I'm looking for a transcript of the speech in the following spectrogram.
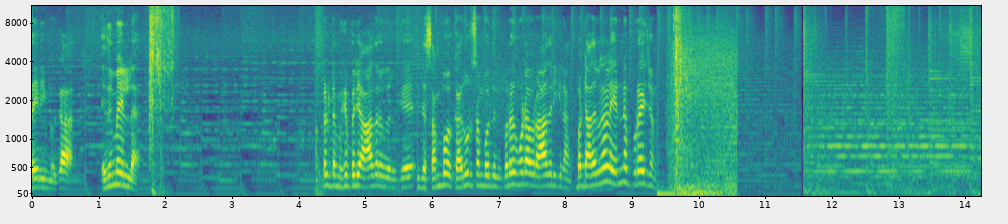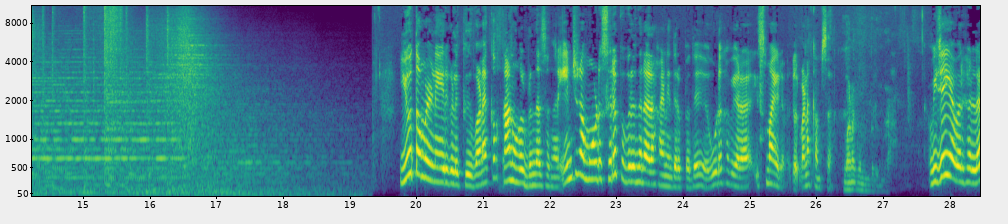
தைரியம் இருக்கா? எதுவுமே இல்லை. மக்கள்கிட்ட மிகப்பெரிய ஆதரவு இருக்கு. இந்த சம்பவம் கரூர் சம்பவத்துக்கு பிறகு கூட அவர் ஆதரிக்கிறாங்க. பட் அதனால என்ன பிரயோஜனம்? யூ தமிழ் நேயர்களுக்கு வணக்கம். நான் உங்கள் பிருந்தா சங்கர். இன்று நம்மோடு சிறப்பு விருந்தினராக இணைந்திருப்பது ஊடகவியலாளர் இஸ்மாயில் அவர்கள். வணக்கம் சார். வணக்கம் பிருந்தா. விஜய் அவர்களை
